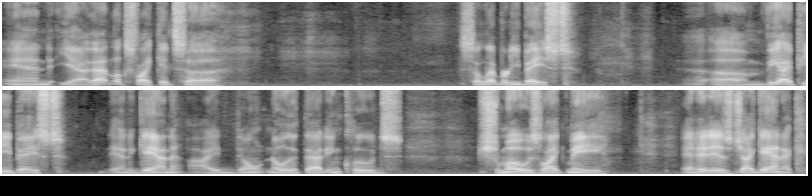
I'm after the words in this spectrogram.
And yeah, that looks like it's uh, celebrity based, uh, um, VIP based. And again, I don't know that that includes schmoes like me and it is gigantic.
